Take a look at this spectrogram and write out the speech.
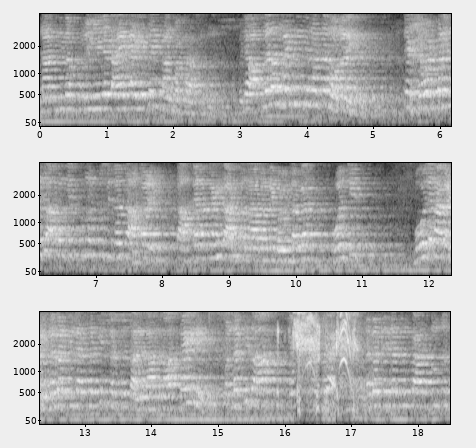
ना तिथं पोलीस एजंट आहे याचंही काम करता असत म्हणजे आपल्यालाच माहीत नाही ते मतदान होणार आहे त्या शेवटपर्यंत आपण ते पूर्ण प्रोसिजर हाताळली तर आपल्याला काहीच अडचण राहणार नाही. भवितव्यात वंचित बहुजन आघाडी नगर जिल्ह्यात नक्कीच सक्सेस झालेला असेल आज काही नाही पण नक्कीच आज एवढं आहे. नगर जिल्ह्यातून का आज तुमचं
